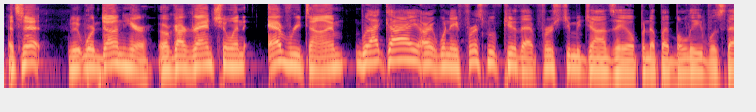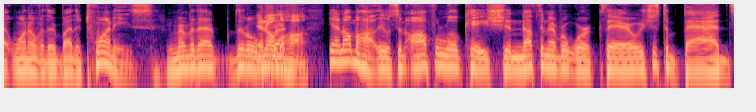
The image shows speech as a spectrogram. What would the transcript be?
That's it. We're done here. A gargantuan every time. Well, that guy, all right, when they first moved here, that first Jimmy John's they opened up, I believe, was that one over there by the 20s. Remember that little. In ref- Omaha. Yeah, in Omaha. It was an awful location. Nothing ever worked there. It was just a bad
